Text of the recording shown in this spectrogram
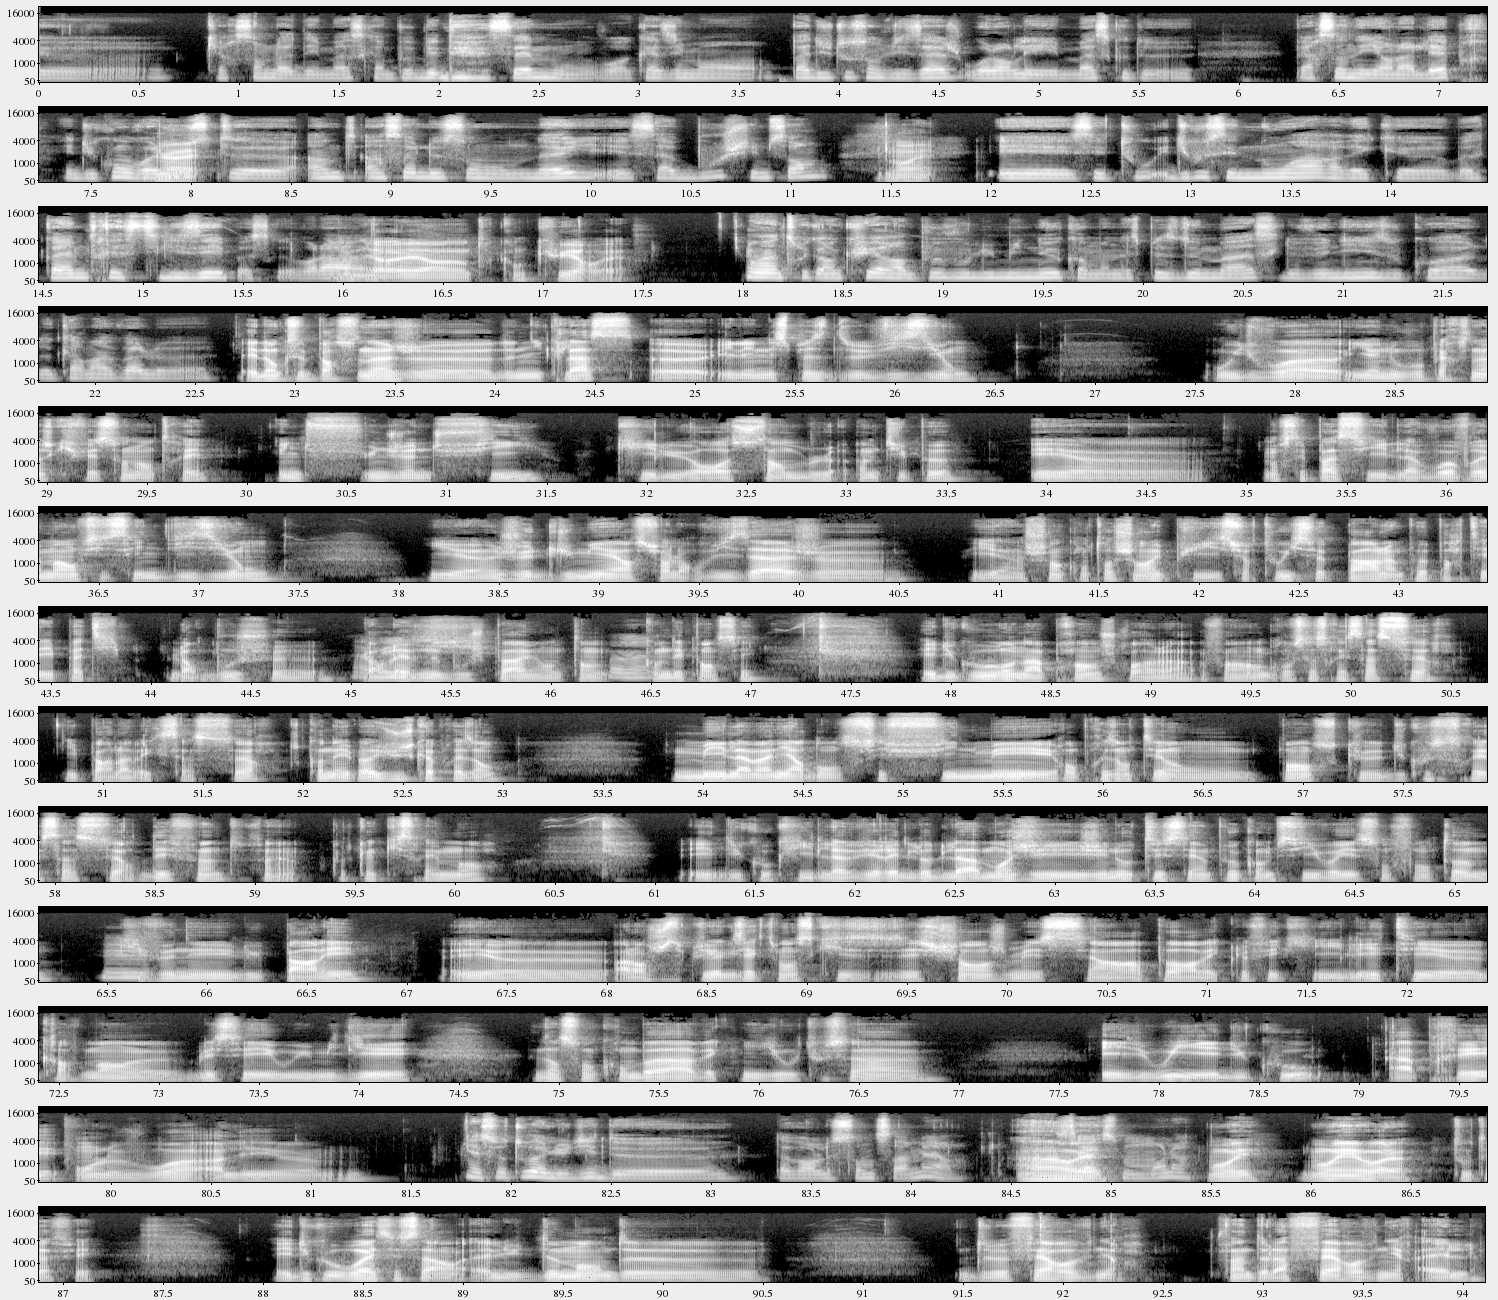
qui ressemble à des masques un peu BDSM où on voit quasiment pas du tout son visage, ou alors les masques de personnes ayant la lèpre. Et du coup on voit Ouais. juste euh, un, un seul de son œil et sa bouche, il me semble. Ouais. Et c'est tout. Et du coup c'est noir avec euh, bah, quand même très stylisé parce que voilà. Un truc en cuir, ouais. Ouais, un truc en cuir un peu volumineux comme un espèce de masque de Venise ou quoi, de carnaval. euh. Et donc ce personnage de Niklas, euh, il a une espèce de vision où il voit, il y a un nouveau personnage qui fait son entrée, une, une jeune fille qui lui ressemble un petit peu. Et on ne sait pas s'il la voit vraiment ou si c'est une vision. Il y a un jeu de lumière sur leur visage, euh, il y a un chant contre chant, et puis surtout ils se parlent un peu par télépathie. Leur bouche, euh, Ah leurs oui. lèvres ne bougent pas en tant Ouais. comme des pensées. Et du coup, on apprend, je crois, là, enfin, en gros, ça serait sa sœur. Il parle avec sa sœur, ce qu'on n'avait pas vu jusqu'à présent. Mais la manière dont c'est filmé et représenté, on pense que du coup, ce serait sa sœur défunte, enfin, quelqu'un qui serait mort. Et du coup, qu'il la verrait de l'au-delà. Moi, j'ai noté, c'est un peu comme s'il voyait son fantôme qui Mm. venait lui parler. Et euh, alors, je sais plus exactement ce qu'ils échangent, mais c'est un rapport avec le fait qu'il ait été euh, gravement euh, blessé ou humilié dans son combat avec Miyu, tout ça. Et oui, et du coup, après, on le voit aller. euh, Et surtout, elle lui dit de d'avoir le sang de sa mère. Ah ouais. à ce moment-là. Oui, oui, voilà, tout à fait. Et du coup, ouais, c'est ça. Elle lui demande de le faire revenir, enfin de la faire revenir elle.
